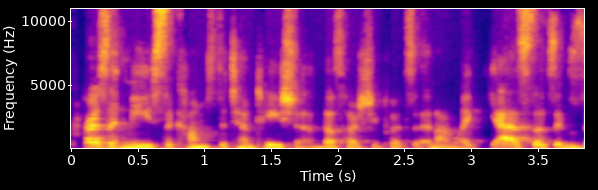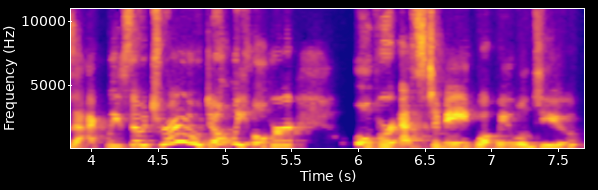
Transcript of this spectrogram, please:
present me succumbs to temptation. That's how she puts it. And I'm like, yes, that's exactly so true. Don't we over overestimate what we will do?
